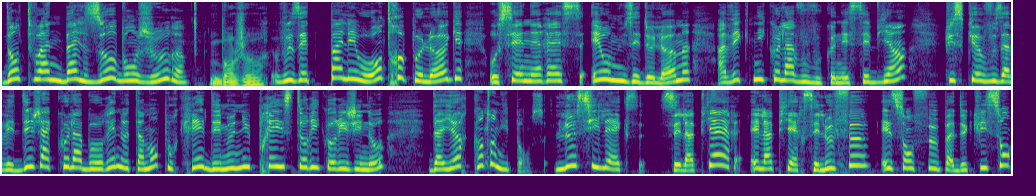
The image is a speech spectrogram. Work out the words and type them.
d'Antoine Balzo. Bonjour. Bonjour. Vous êtes paléo-anthropologue au CNRS et au Musée de l'Homme. Avec Nicolas, vous vous connaissez bien, puisque vous avez déjà collaboré notamment pour créer des menus préhistoriques originaux. D'ailleurs, quand on y pense, le silex, c'est la pierre, et la pierre, c'est le feu, et sans feu, pas de cuisson.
